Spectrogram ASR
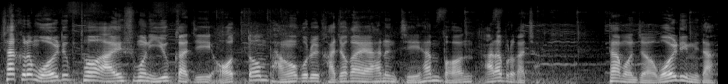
자, 그럼 월드부터 아이스본 이후까지 어떤 방어구를 가져가야 하는지 한번 알아보러 가죠. 자, 먼저 월드입니다.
